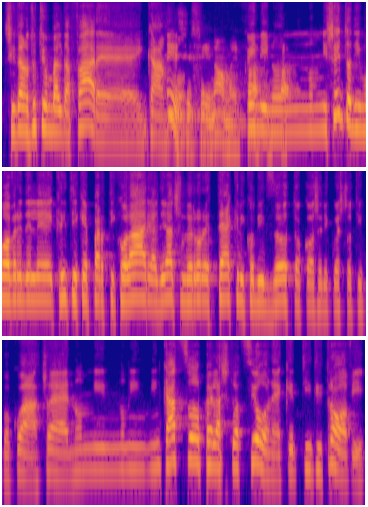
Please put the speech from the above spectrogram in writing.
si danno tutti un bel da fare in campo. Sì, sì, sì, no, ma infatti, Quindi non, non, mi sento di muovere delle critiche particolari al di là sull'errore tecnico di Zotto o cose di questo tipo qua. Cioè non mi, non mi incazzo per la situazione che ti, ti trovi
